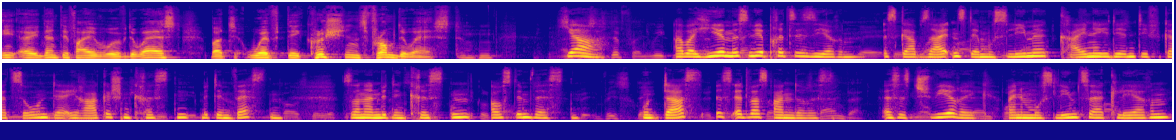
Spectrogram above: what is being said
identified with the West, but with the Christians from the West. Ja, aber hier müssen wir präzisieren. Es gab seitens der Muslime keine Identifikation der irakischen Christen mit dem Westen, sondern mit den Christen aus dem Westen. Und das ist etwas anderes. Es ist schwierig, einem Muslim zu erklären,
